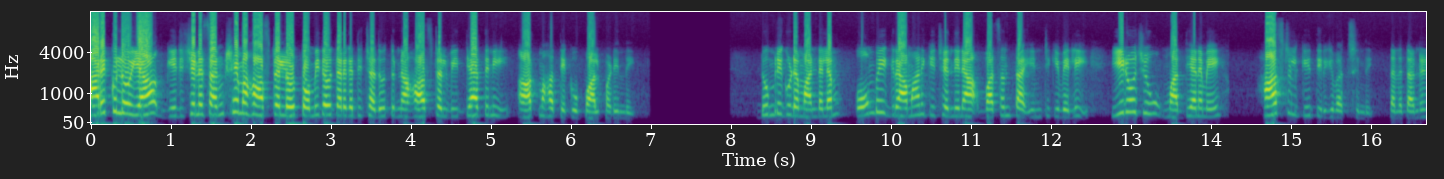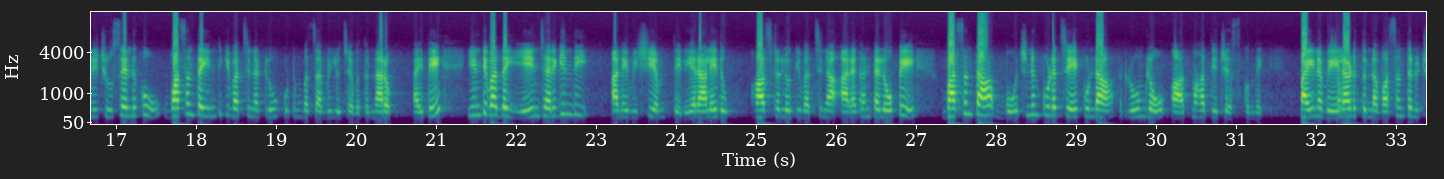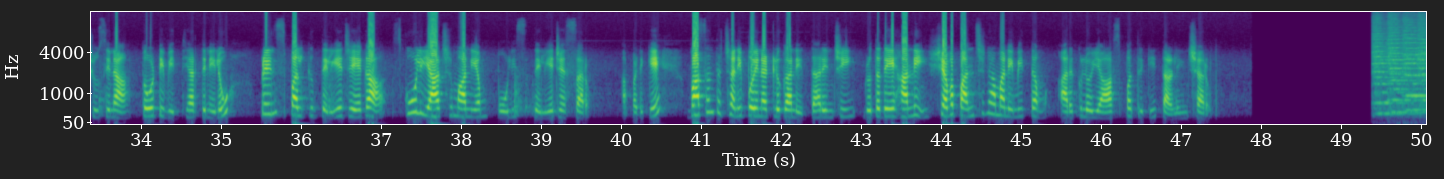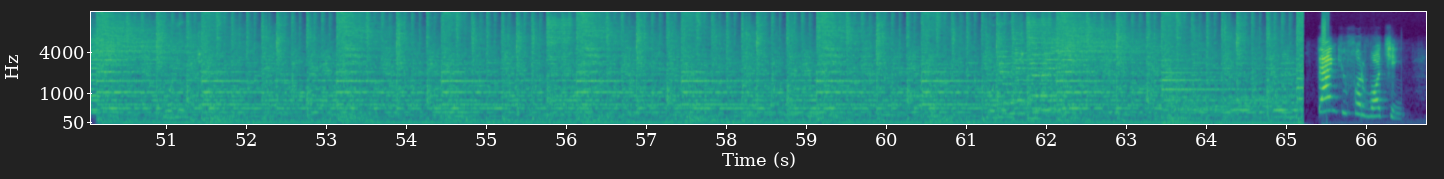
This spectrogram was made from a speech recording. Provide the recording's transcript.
అరకులోయ గిరిజన సంక్షేమ హాస్టల్లో తొమ్మిదవ తరగతి చదువుతున్న హాస్టల్ విద్యార్థిని ఆత్మహత్యకు పాల్పడింది. డుమ్రిగూడ మండలం ఓంబి గ్రామానికి చెందిన వసంత ఇంటికి వెళ్ళి ఈరోజు మధ్యాహ్నమే హాస్టల్కి తిరిగి వచ్చింది. తన తండ్రిని చూసేందుకు వసంత ఇంటికి వచ్చినట్లు కుటుంబ సభ్యులు చెబుతున్నారు. అయితే ఇంటి వద్ద ఏం జరిగింది అనే విషయం తెలియరాలేదు. హాస్టల్లోకి వచ్చిన అరగంట లోపే వసంత భోజనం కూడా చేయకుండా రూమ్లో ఆత్మహత్య చేసుకుంది. పైన వేలాడుతున్న వసంతను చూసిన తోటి విద్యార్థినిలు ప్రిన్సిపల్కు తెలియజేయగా స్కూల్ యాజమాన్యం పోలీసు తెలియజేశారు. అప్పటికే వసంత చనిపోయినట్లుగా నిర్ధారించి మృతదేహాన్ని శవ పంచనామా నిమిత్తం అరకులోయ ఆసుపత్రికి తరలించారు. Thank you for watching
